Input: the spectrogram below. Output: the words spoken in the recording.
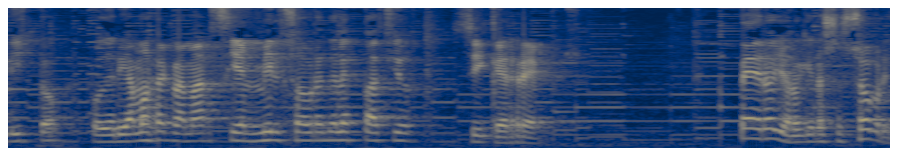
Listo, podríamos reclamar 100.000 sobres del espacio si queremos. Pero yo no quiero esos sobres.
